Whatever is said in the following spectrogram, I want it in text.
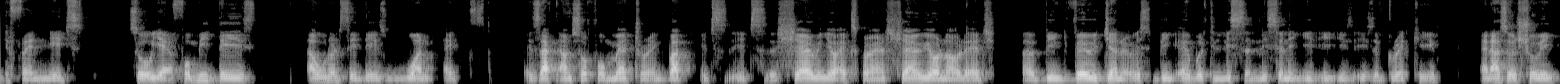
different needs. So yeah, for me, there's I wouldn't say there's one ex- exact answer for mentoring, but it's it's sharing your experience, sharing your knowledge, uh, being very generous, being able to listen. Listening is, is, is a great key, and as well showing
